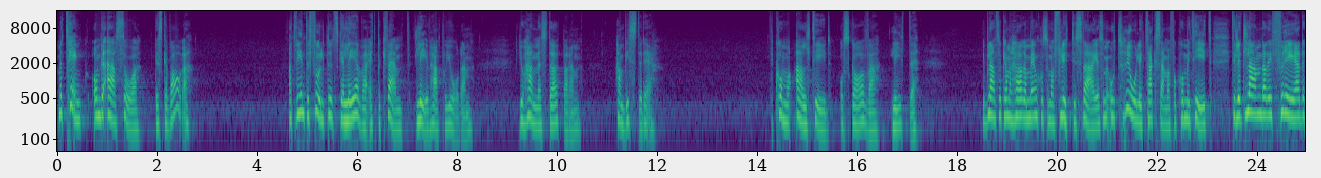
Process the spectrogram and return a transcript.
Men tänk om det är så det ska vara. Att vi inte fullt ut ska leva ett bekvämt liv här på jorden. Johannes döparen, han visste det. Det kommer alltid att skava lite. Ibland så kan man höra människor som har flytt till Sverige som är otroligt tacksamma för att ha kommit hit till ett land där det är fred,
